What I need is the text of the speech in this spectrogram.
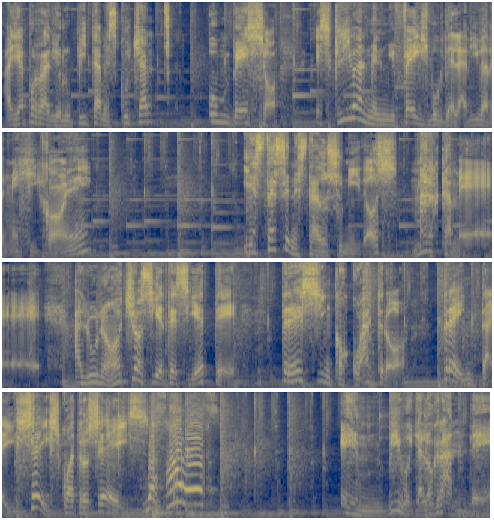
Allá por Radio Lupita, ¿me escuchan? Un beso. Escríbanme en mi Facebook de la Diva de México, ¿eh? ¿Y estás en Estados Unidos? Márcame al 1877-354-3646. Ya sabes. En vivo y a lo grande.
